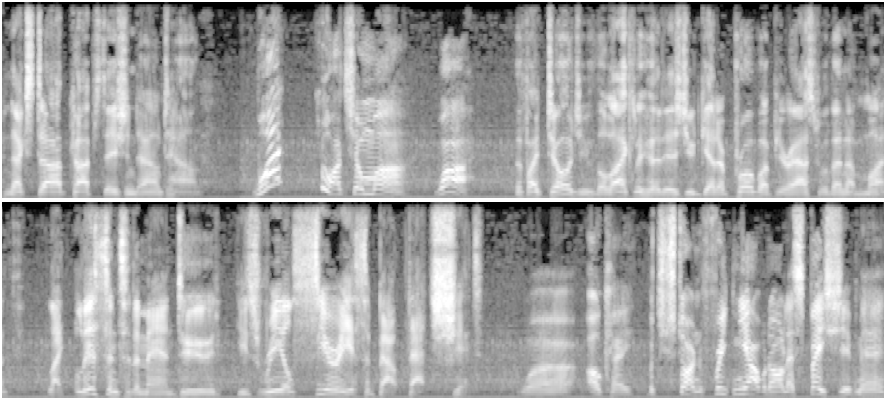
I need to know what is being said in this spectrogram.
next stop, cop station downtown. What? You out your mind. Why? If I told you, the likelihood is you'd get a probe up your ass within a month. Like, listen to the man, dude. He's real serious about that shit. Well, okay, but you're starting to freak me out with all that spaceship, man.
